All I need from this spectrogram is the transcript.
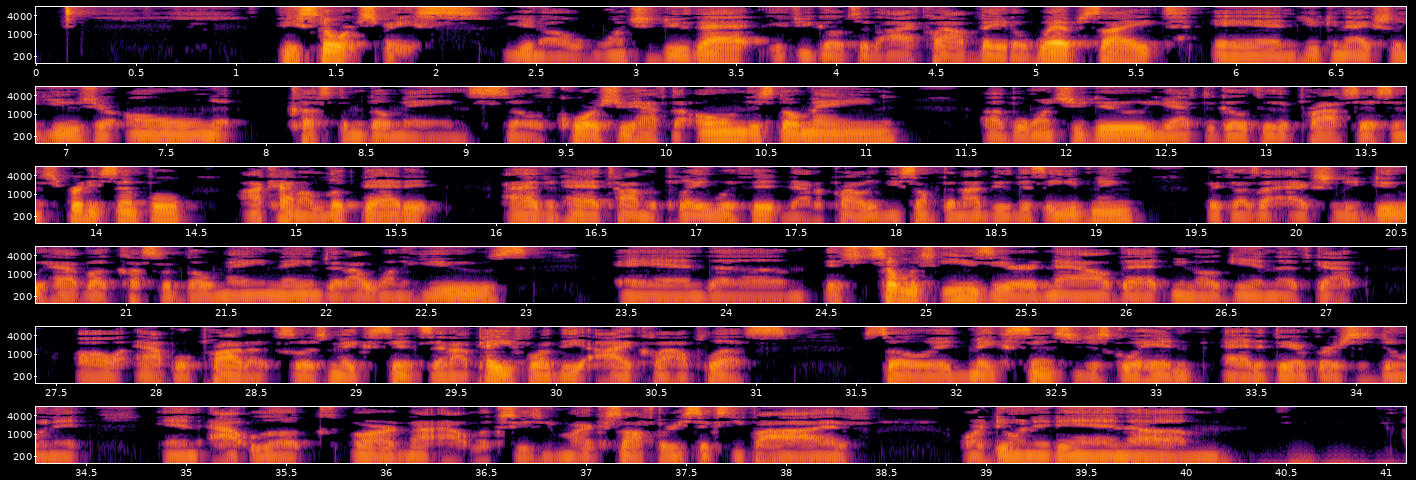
the storage space. You know, once you do that, if you go to the iCloud beta website and you can actually use your own custom domains. So of course you have to own this domain. Uh, but once you do, you have to go through the process and it's pretty simple. I kind of looked at it. I haven't had time to play with it. That'll probably be something I do this evening because I actually do have a custom domain name that I want to use. And um, it's so much easier now that, you know, again, I've got all Apple products. So it makes sense. And I pay for the iCloud Plus. So it makes sense to just go ahead and add it there versus doing it in Outlook or not Outlook, excuse me, Microsoft 365 or doing it in um,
